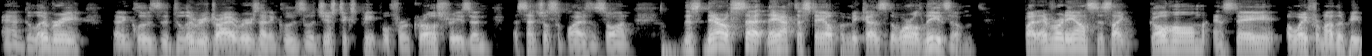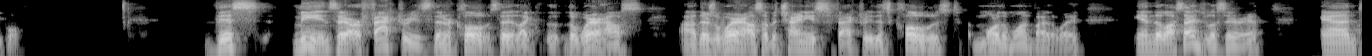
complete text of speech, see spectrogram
and delivery. That includes the delivery drivers. That includes logistics people for groceries and essential supplies and so on. This narrow set they have to stay open because the world needs them but everybody else is like go home and stay away from other people. This means there are factories that are closed. That like the warehouse, uh, there's a warehouse of a Chinese factory that's closed, more than one, by the way, in the Los Angeles area, and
